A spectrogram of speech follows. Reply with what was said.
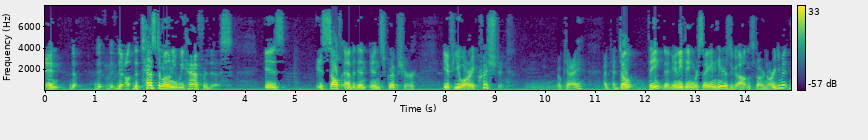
And the, the, the, the testimony we have for this is, is self evident in Scripture if you are a Christian. Okay? I, I don't think that anything we're saying here is to go out and start an argument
